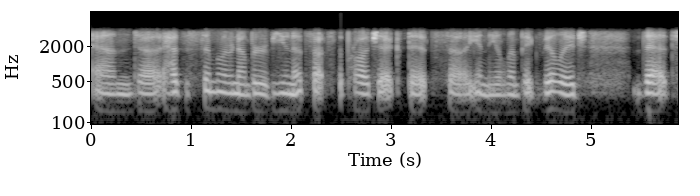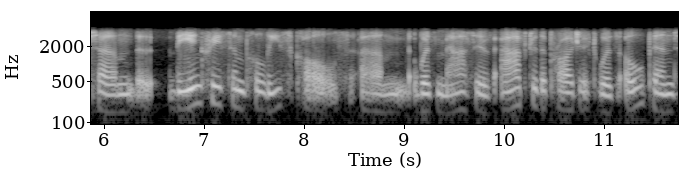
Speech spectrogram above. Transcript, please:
and uh, has a similar number of units. That's the project that's uh, in the Olympic Village. That um, the, the increase in police calls um, was massive after the project was opened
